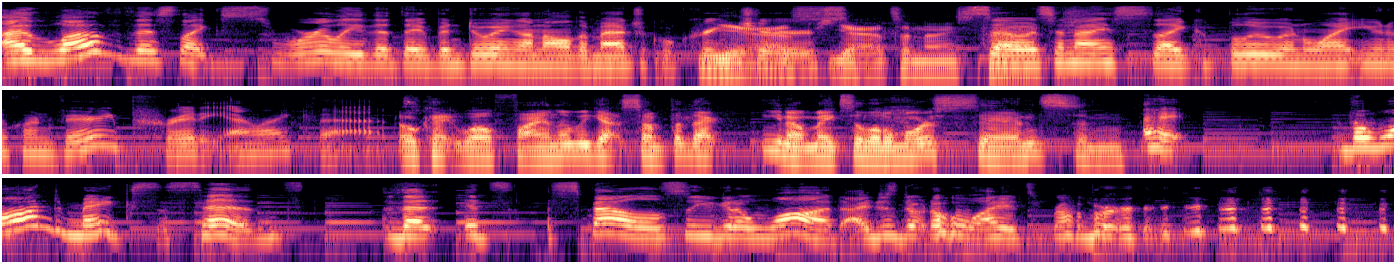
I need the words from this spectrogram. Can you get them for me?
I love this like swirly that they've been doing on all the magical creatures. Yes, yeah, it's a nice. So it's a nice like blue and white unicorn. Very pretty. I like that. Okay, well, finally we got something that you know makes a little more sense, and Hey, the wand makes sense that it's spells, so you get a wand. I just don't know why it's rubber.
